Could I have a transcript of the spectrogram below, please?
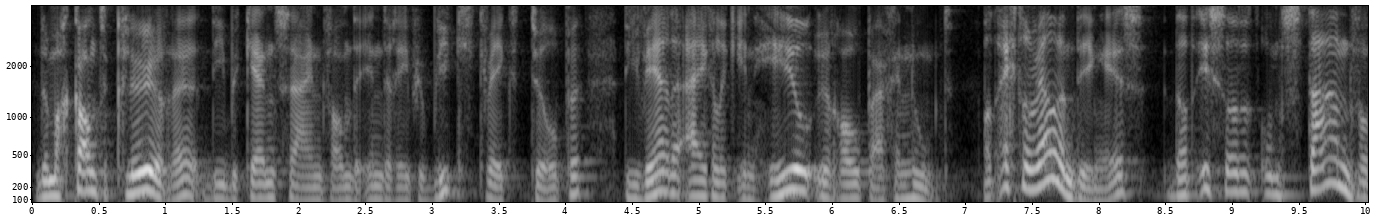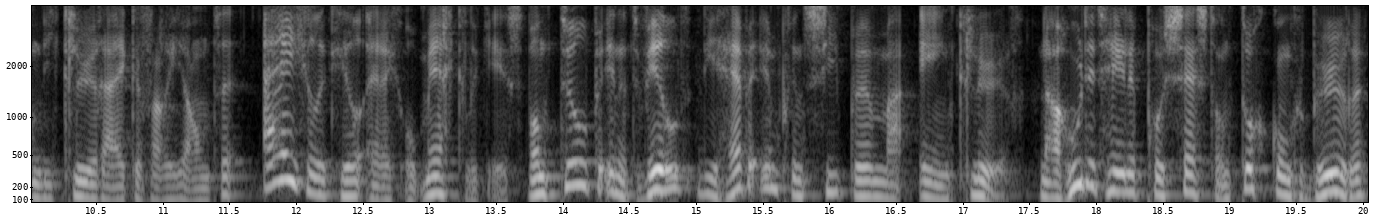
De markante kleuren, die bekend zijn van de in de Republiek gekweekte tulpen, die werden eigenlijk in heel Europa genoemd. Wat echter wel een ding is, dat is dat het ontstaan van die kleurrijke varianten eigenlijk heel erg opmerkelijk is. Want tulpen in het wild, die hebben in principe maar één kleur. Nou, hoe dit hele proces dan toch kon gebeuren,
